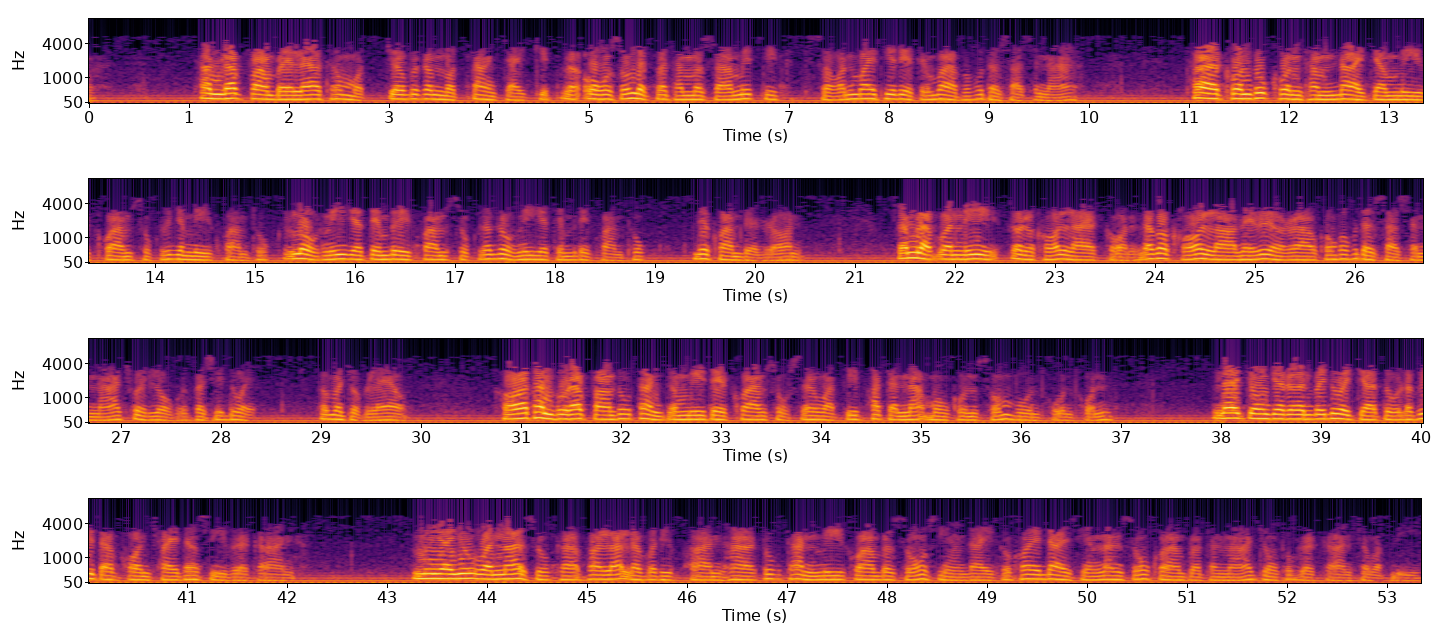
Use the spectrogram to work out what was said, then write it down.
ท่านรับฟังไปแล้วทั้งหมดจงไปกำหนดตั้งใจคิดว่าองค์สมเด็จพระธรรมสามิตรที่สอนไว้ที่เรียกกันว่าพระพุทธศาสนา ถ้าคนทุกคนทำได้จะมีความสุขหรือจะมีความทุกข์โลกนี้จะเต็มไปด้วยความสุขและโลกนี้จะเต็มไปด้วยความทุกข์ด้วยความเดือดร้อนสำหรับวันนี้ก็ขอลาก่อน แล้วก็ขอลาในเรื่องราวของพระพุทธศาสนาช่วยโลกไว้ประชิดด้วยเพราะมาจบแล้ว ขอท่านผู้รับฟังทุกท่านจงมีแต่ความสุขสวัสดิ์ที่พัฒนามงคลสมบูรณ์ผลผล และจงเจริญไปด้วยจาตุรพิตาพรชัยทั้งสี่ประการ มีอายุวันนะสุขะพละและปฏิพานหากทุกท่านมีความประสงค์สิ่งใดก็ค่อยได้เสียงนั้นสงความปรารถนาจงทุกประการสวัสดี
